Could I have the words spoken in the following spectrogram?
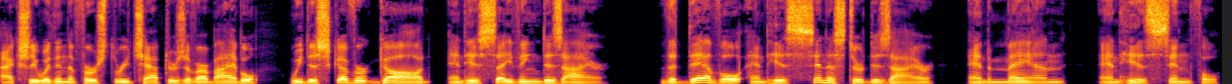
actually within the first three chapters of our Bible, we discover God and his saving desire, the devil and his sinister desire, and man and his sinful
